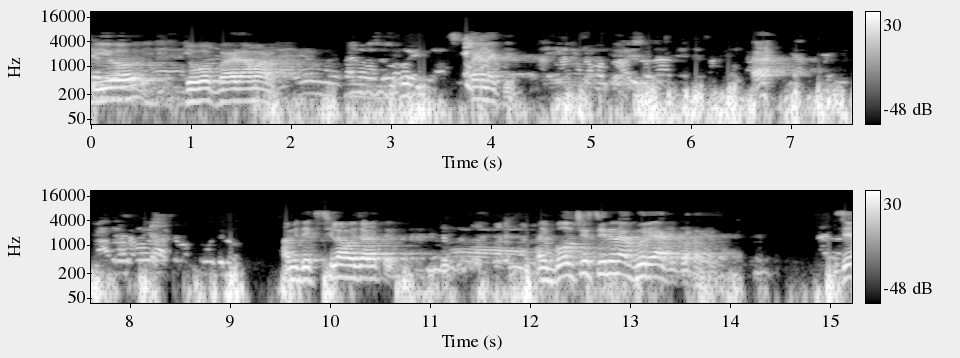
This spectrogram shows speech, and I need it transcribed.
প্রিয় যুবক ভাইরা আমার তাই নাকি? হ্যাঁ? আমি দেখছিলাম ওই জায়গাতে। আমি বলছি চিনি না ঘুরে একই কথা যে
